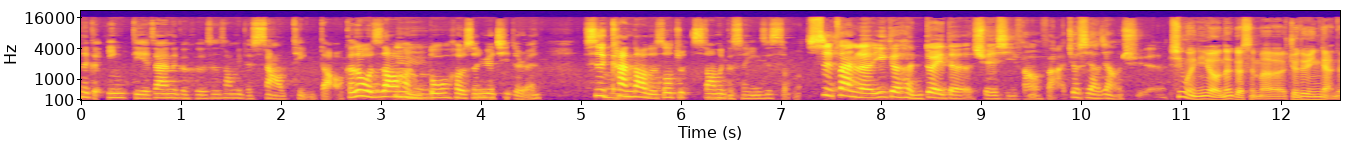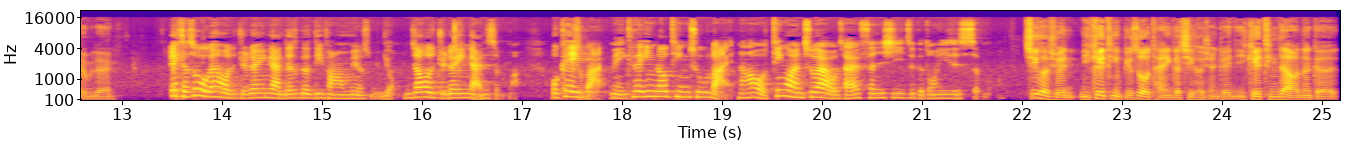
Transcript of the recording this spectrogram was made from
那个音叠在那个和声上面的 sound 听到。可是我知道很多和声乐器的人是看到的时候就知道那个声音是什么。示范了一个很对的学习方法，就是要这样学。新闻，你有那个什么绝对音感，对不对？哎、可是我跟你讲我的绝对音感在这个地方没有什么用。你知道我的绝对音感是什么吗？我可以把每颗音都听出来，然后我听完出来，我才会分析这个东西是什么。七和弦，你可以听，比如说我弹一个七和弦给你，你可以听到那个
